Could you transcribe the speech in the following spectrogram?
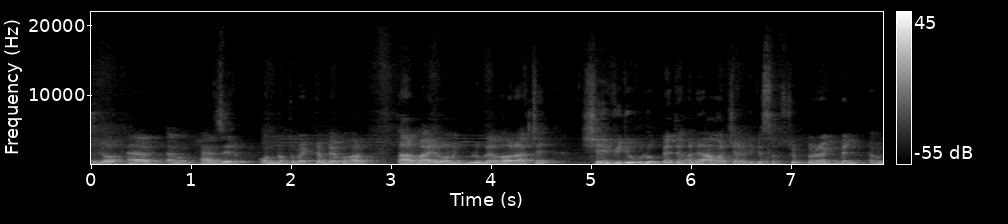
ছিল হ্যাভ এবং হ্যাজের অন্যতম একটা ব্যবহার। তার বাইরে অনেকগুলো ব্যবহার আছে। সেই ভিডিওগুলো পেতে হলে আমার চ্যানেলটিকে সাবস্ক্রাইব করে রাখবেন এবং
